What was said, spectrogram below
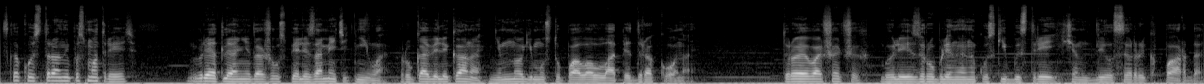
С какой стороны посмотреть? Вряд ли они даже успели заметить Нила. Рука великана немногим уступала лапе дракона. Трое вошедших были изрублены на куски быстрее, чем длился рык Парда.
